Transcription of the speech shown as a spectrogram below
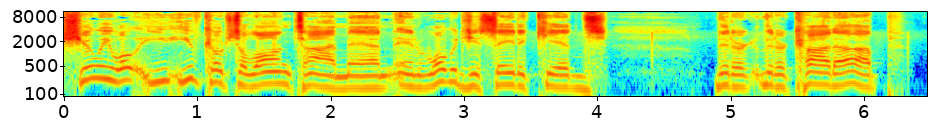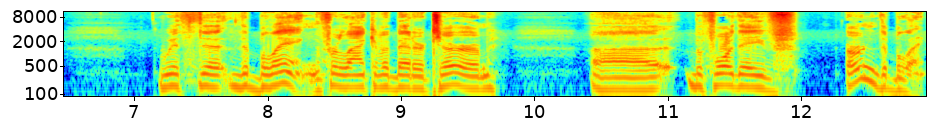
Shuey, what, you, you've coached a long time, man, and what would you say to kids that are that are caught up with the the bling, for lack of a better term, uh, before they've earned the bling?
